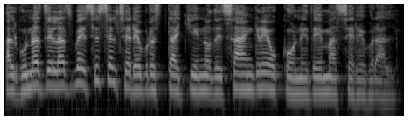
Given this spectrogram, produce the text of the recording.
Algunas de las veces el cerebro está lleno de sangre o con edema cerebral.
